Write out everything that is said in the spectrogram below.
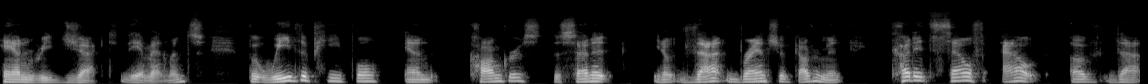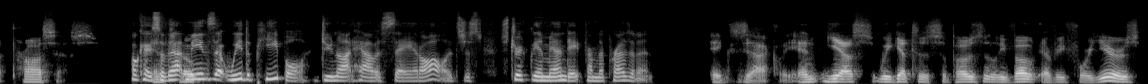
can reject the amendments, but we, the people, and Congress, the Senate, you know, that branch of government cut itself out of that process. Okay, so that so, means that we, the people, do not have a say at all. It's just strictly a mandate from the president. Exactly. And yes, we get to supposedly vote every four years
